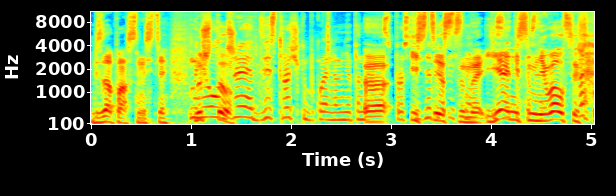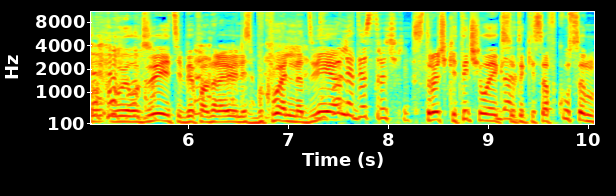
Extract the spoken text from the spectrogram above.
безопасности. Мне ну что, LG две строчки буквально мне понравились. э, просто естественно. Из я не песни. сомневался, что у LG тебе понравились буквально две Буквально две строчки. строчки. Ты человек все-таки со вкусом,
